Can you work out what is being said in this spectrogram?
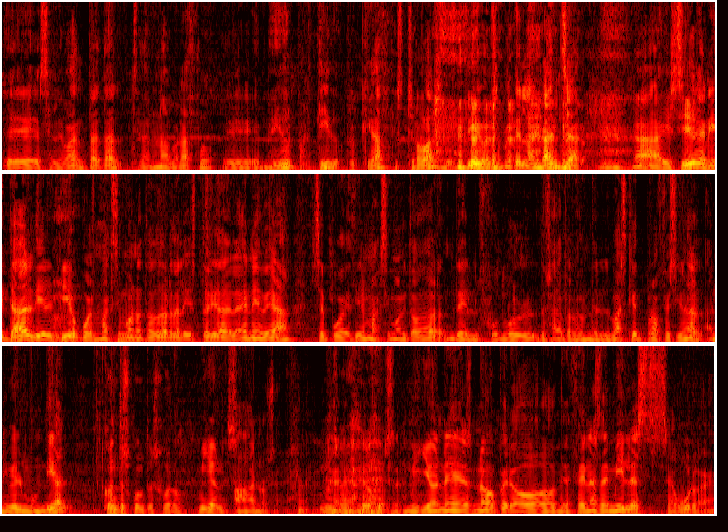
eh, se levanta, tal, se dan un abrazo eh, en medio del partido. ¿Pero qué haces, chaval? Tío, se mete en la cancha. Nada, ahí siguen y tal. Y el tío, pues máximo anotador de la historia de la NBA, se puede decir máximo anotador del fútbol, o sea, perdón, del básquet profesional a nivel mundial. ¿Cuántos puntos fueron? Millones. Ah, no sé. No sé. No lo sé. Millones no, pero decenas de miles seguro, ¿eh?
